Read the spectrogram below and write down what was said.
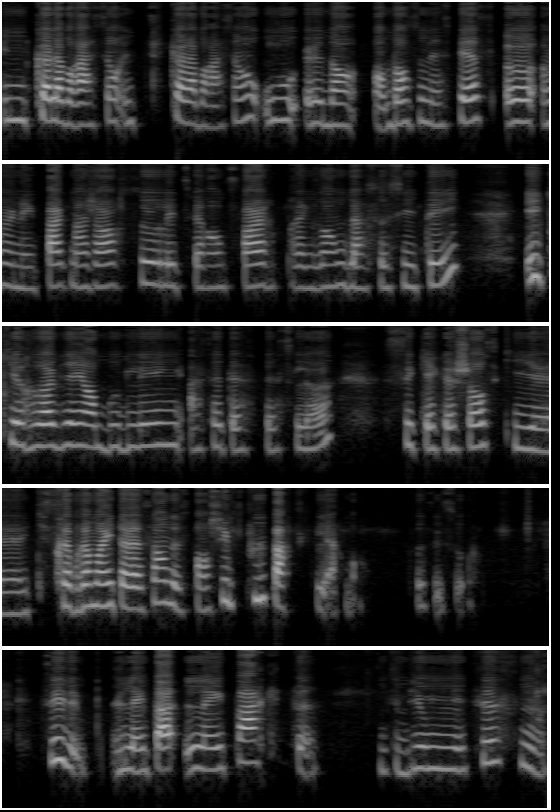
une collaboration, une petite collaboration euh, dans, dans, une espèce a un impact majeur sur les différentes sphères, par exemple, de la société, et qui revient en bout de ligne à cette espèce-là, c'est quelque chose qui, euh, qui, serait vraiment intéressant de se pencher plus particulièrement. Ça, c'est sûr. L'impact du biomimétisme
